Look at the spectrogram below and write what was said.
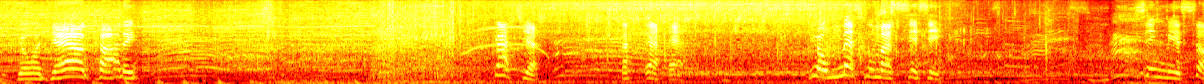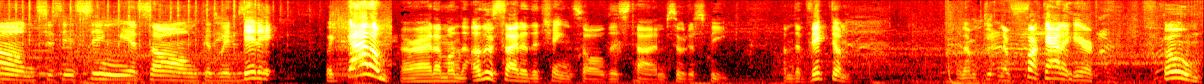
She's going down, Connie! Gotcha! you don't mess with my sissy! Sing me a song, sissy, sing me a song, because we did it! We got him! Alright, I'm on the other side of the chainsaw this time, so to speak. I'm the victim. And I'm getting the fuck out of here. Boom.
